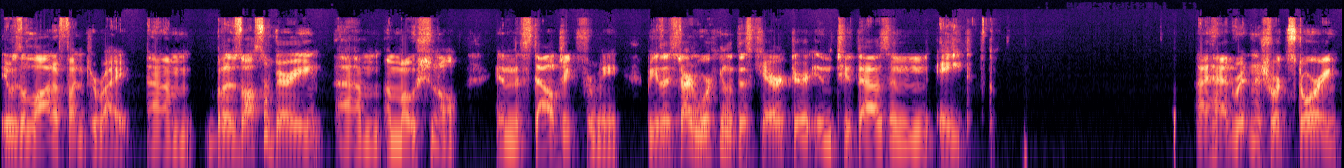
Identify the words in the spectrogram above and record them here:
it was a lot of fun to write. Um, but it was also very um, emotional and nostalgic for me because I started working with this character in 2008. I had written a short story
